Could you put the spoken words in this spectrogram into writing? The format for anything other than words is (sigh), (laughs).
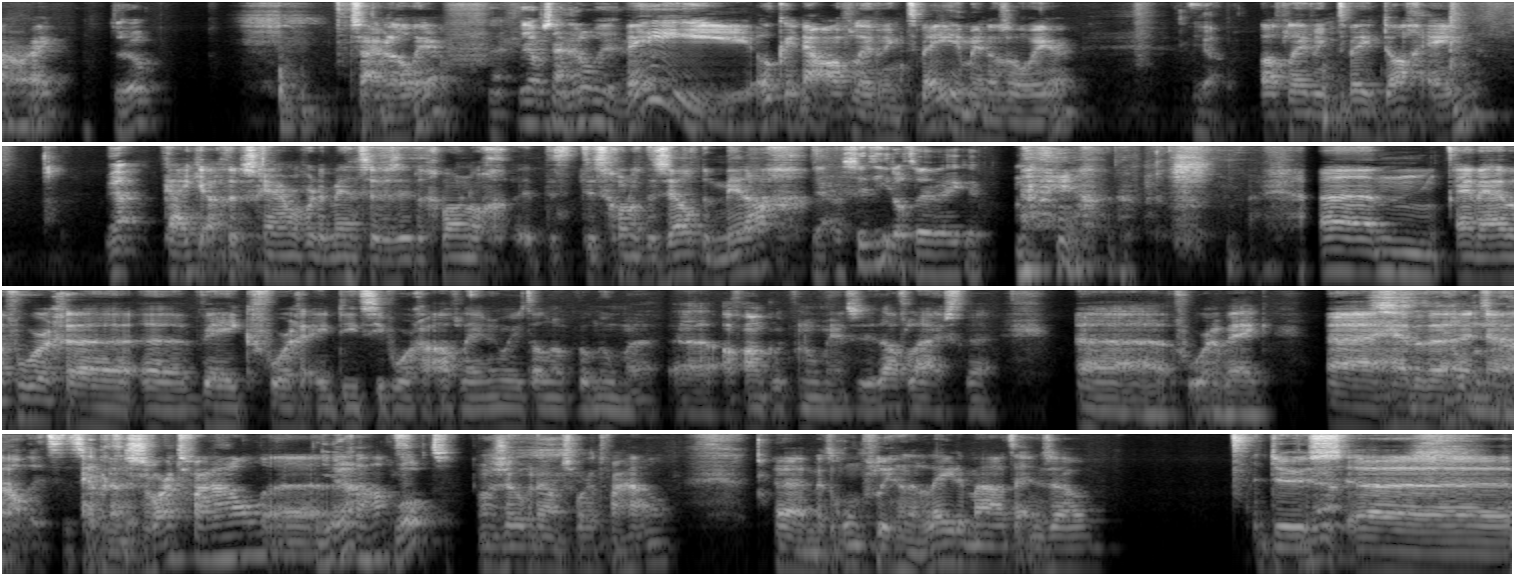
Alright. Zo. Zijn we er alweer? Ja, we zijn er alweer. Hey! Oké, nou aflevering 2 inmiddels alweer. Ja. Aflevering 2, dag 1. Ja. Kijk je achter de schermen voor de mensen. We zitten gewoon nog... Het is, het is gewoon nog dezelfde middag. Ja, we zitten hier nog twee weken. (laughs) Ja. Ehm, en we hebben vorige eh, week, vorige editie, vorige aflevering, hoe je het dan ook wil noemen, eh, afhankelijk van hoe mensen dit afluisteren, eh, vorige week, eh, hebben we een, eh. Het hebben we een zwart verhaal eh, Ja, gehad. klopt. Een zogenaamd zwart verhaal. Met rondvliegende ledematen en zo. Dus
